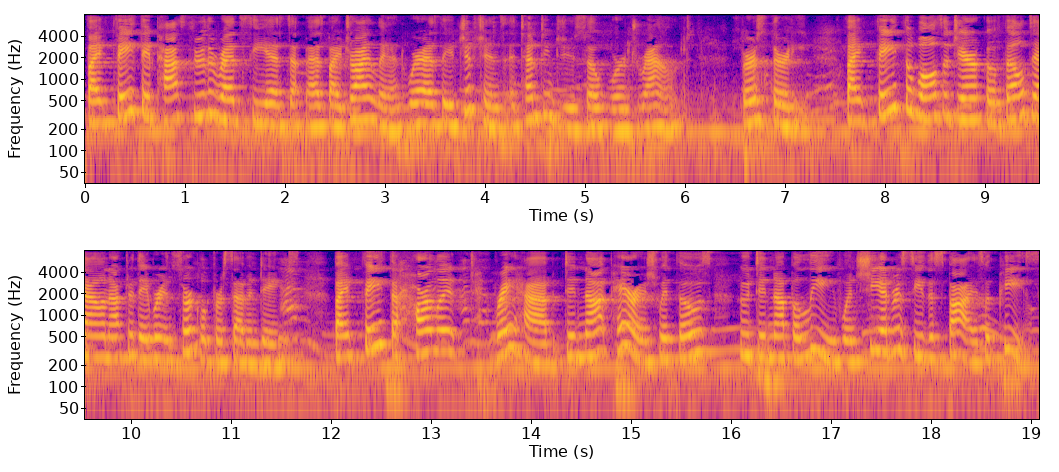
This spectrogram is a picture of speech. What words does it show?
By faith they passed through the Red Sea as, as by dry land, whereas the Egyptians, attempting to do so, were drowned. Verse 30 By faith, the walls of Jericho fell down after they were encircled for seven days. By faith, the harlot Rahab did not perish with those who did not believe when she had received the spies with peace.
